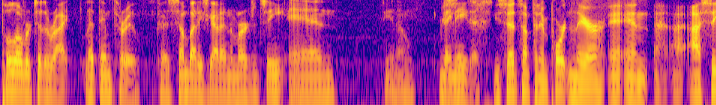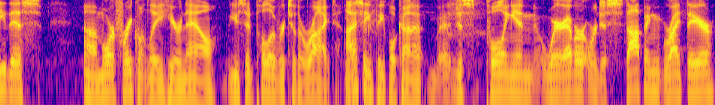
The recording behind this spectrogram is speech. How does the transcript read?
pull over to the right. Let them through because somebody's got an emergency and you know they s- need us. You said something important there, and, and I see this uh, more frequently here now. You said pull over to the right. I Yes, see sir. people kind of just pulling in wherever or just stopping right there.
